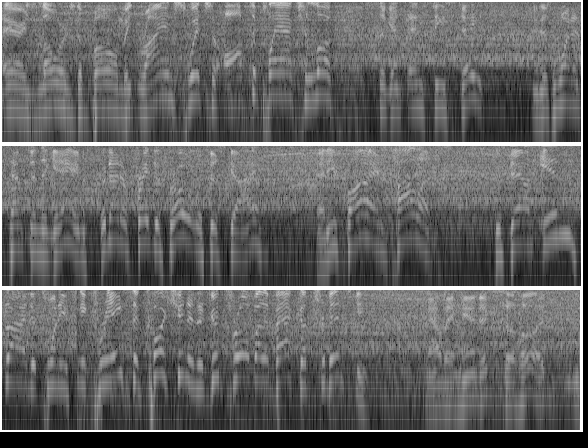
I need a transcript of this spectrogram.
there. He lowers the bone. But Ryan Switzer off to play action. Look. Against NC State in his one attempt in the game. They're not afraid to throw it with this guy. And he finds Hollins, who's down inside the 20. It creates a cushion and a good throw by the backup, Trubisky. Now they hand it to Hood. He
